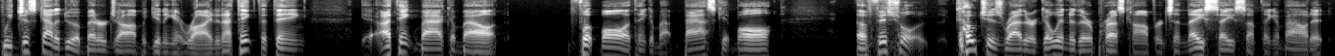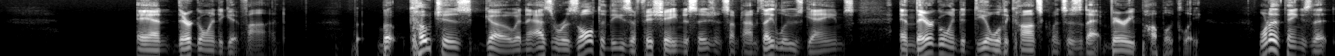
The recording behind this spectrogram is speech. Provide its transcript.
we just got to do a better job of getting it right. And I think the thing, I think back about football. I think about basketball. Official coaches rather go into their press conference and they say something about it, and they're going to get fined but, coaches go, and as a result of these officiating decisions, sometimes they lose games, and they're going to deal with the consequences of that very publicly. One of the things that,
